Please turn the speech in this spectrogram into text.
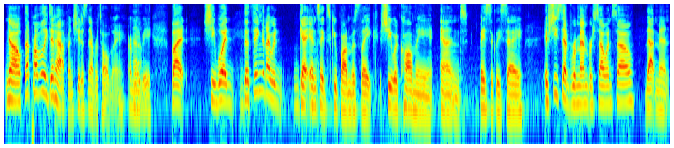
No, that probably did happen. She just never told me, Oh. or maybe. But she would. The thing that I would get inside scoop on was like she would call me and basically say, if she said "remember so and so," that meant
